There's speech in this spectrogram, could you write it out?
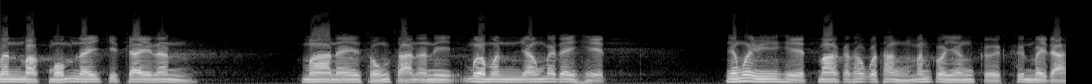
มันหมักหมมในจิตใจนั้น มาในสงสารอันนี้ เมื่อมันยังไม่ได้เหตุ ยังไม่มีเหตุมากระทบกระทั่ง มันก็ยังเกิดขึ้นไม่ได้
